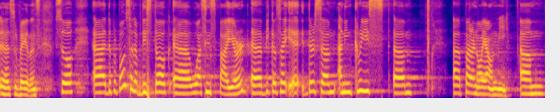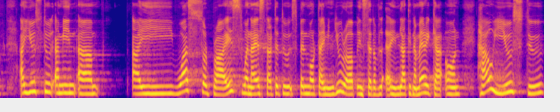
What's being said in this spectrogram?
uh, surveillance. So the proposal of this talk was inspired because I, there's um, an increased um, uh, paranoia on me. Um, I used to, I mean, um, I was surprised when I started to spend more time in Europe instead of in Latin America on how used to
